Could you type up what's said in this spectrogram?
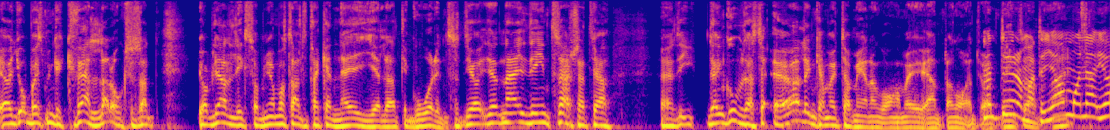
jag jobbar ju så mycket kvällar också så att jag blir aldrig liksom, jag måste alltid tacka nej eller att det går inte. Så att jag, jag, nej, det är inte så här så att jag, det- den godaste ölen kan man ju ta med någon gång om jag är hänt någon gång. Men du då Martin, jag, och. Mona, jag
